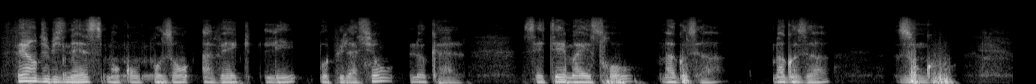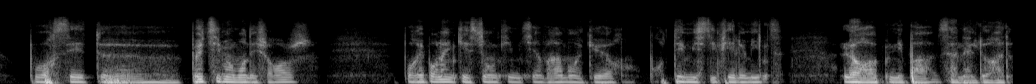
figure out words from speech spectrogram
faire du business en composant avec les populations locales. C'était Maestro Magosa, Magosa Zongo pour cet euh, petit moment d'échange, pour répondre à une question qui me tient vraiment à cœur, pour démystifier le mythe. L'Europe n'est pas un Eldorado.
